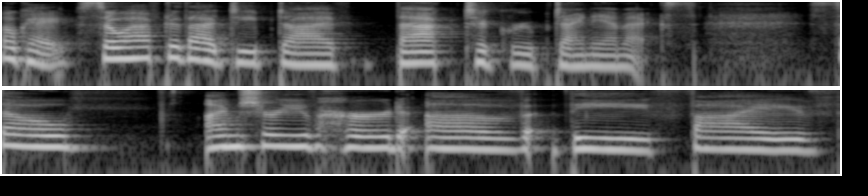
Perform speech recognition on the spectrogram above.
Okay, so after that deep dive, back to group dynamics. So, I'm sure you've heard of the five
